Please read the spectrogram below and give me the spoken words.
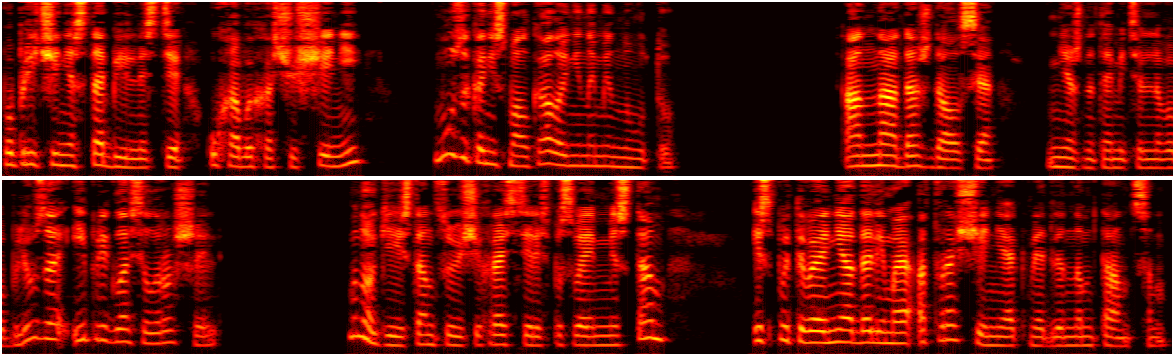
По причине стабильности уховых ощущений музыка не смолкала ни на минуту. Анна дождался нежно-томительного блюза и пригласил Рошель. Многие из танцующих расселись по своим местам — испытывая неодолимое отвращение к медленным танцам.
